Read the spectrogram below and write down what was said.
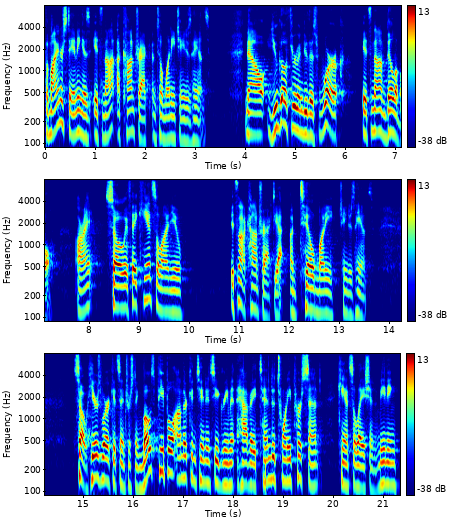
But my understanding is it's not a contract until money changes hands. Now, you go through and do this work, it's non billable. All right? So if they cancel on you, it's not a contract yet until money changes hands. So here's where it gets interesting. Most people on their contingency agreement have a 10 to 20% cancellation, meaning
